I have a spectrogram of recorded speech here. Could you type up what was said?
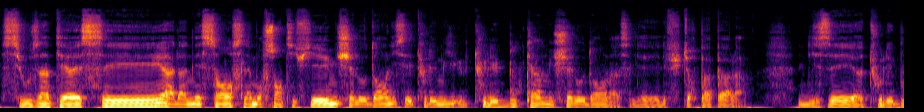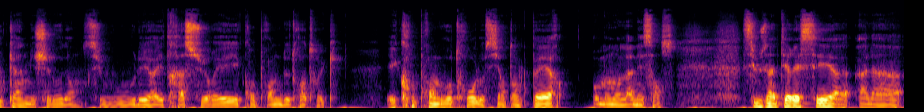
Si vous intéressez à la naissance, l'amour sanctifié, Michel Audin, lisez tous les, bouquins de Michel Audin, là, les, les futurs papas. là. Lisez tous les bouquins de Michel Audin si vous voulez être rassuré et comprendre deux, trois trucs. Et comprendre votre rôle aussi en tant que père au moment de la naissance. Si vous intéressez à, la,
